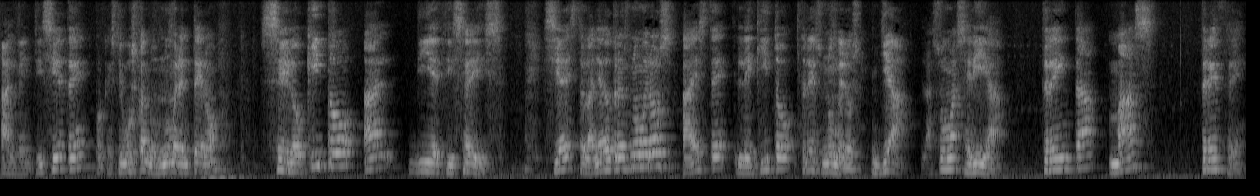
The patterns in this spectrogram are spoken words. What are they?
al 27, porque estoy buscando un número entero, se lo quito al 16. Si a esto le añado tres números, a este le quito tres números. Ya la suma sería 30 más 13.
